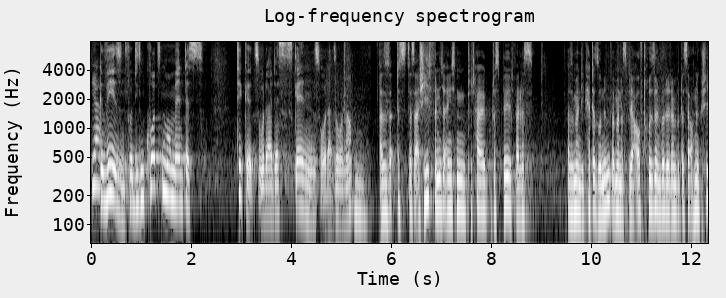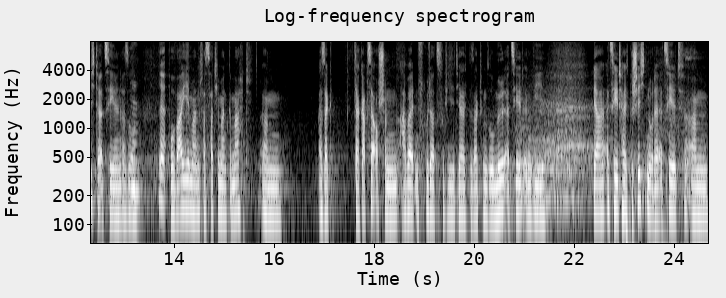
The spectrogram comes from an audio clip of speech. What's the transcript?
ja. gewesen für diesen kurzen Moment des Tickets oder des Scans oder so. Ne? Also das, das Archiv finde ich eigentlich ein total gutes Bild, weil das, also wenn man die Kette so nimmt, wenn man das wieder aufdröseln würde, dann wird das ja auch eine Geschichte erzählen. Also ja. wo war jemand, was hat jemand gemacht? Ähm, also da, da gab es ja auch schon Arbeiten früh dazu, die, die halt gesagt haben, so Müll erzählt irgendwie ja, erzählt halt Geschichten oder erzählt ähm,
